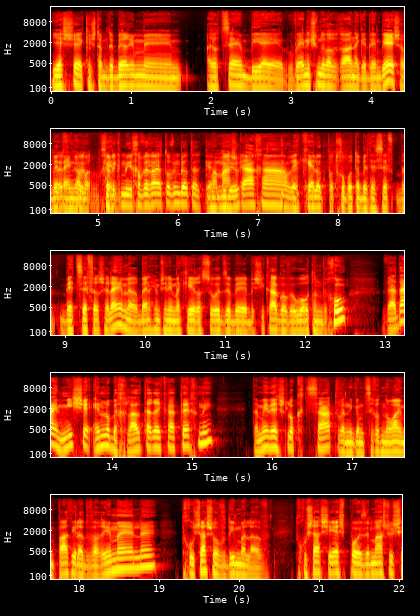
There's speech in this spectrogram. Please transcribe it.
יש, אה, כשאתה מדבר עם אה, היוצא MBA האלו, ואין לי שום דבר רע נגד MBA, יש הרבה פעמים גם... חלק מחבריי הטובים ביותר, כן, ממש ככה, וקלוג פתחו פה את הבית ספר שלהם, והרבה אנשים שאני מכיר עשו את זה בשיקגו ווורטון וכו', ועדיין, מי שאין לו בכלל את הרקע הטכני, תמיד יש לו קצת, ואני גם צריך להיות נורא אמפתי לדברים האלה, תחושה שעובדים עליו. תחושה שיש פה איזה משהו ש...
